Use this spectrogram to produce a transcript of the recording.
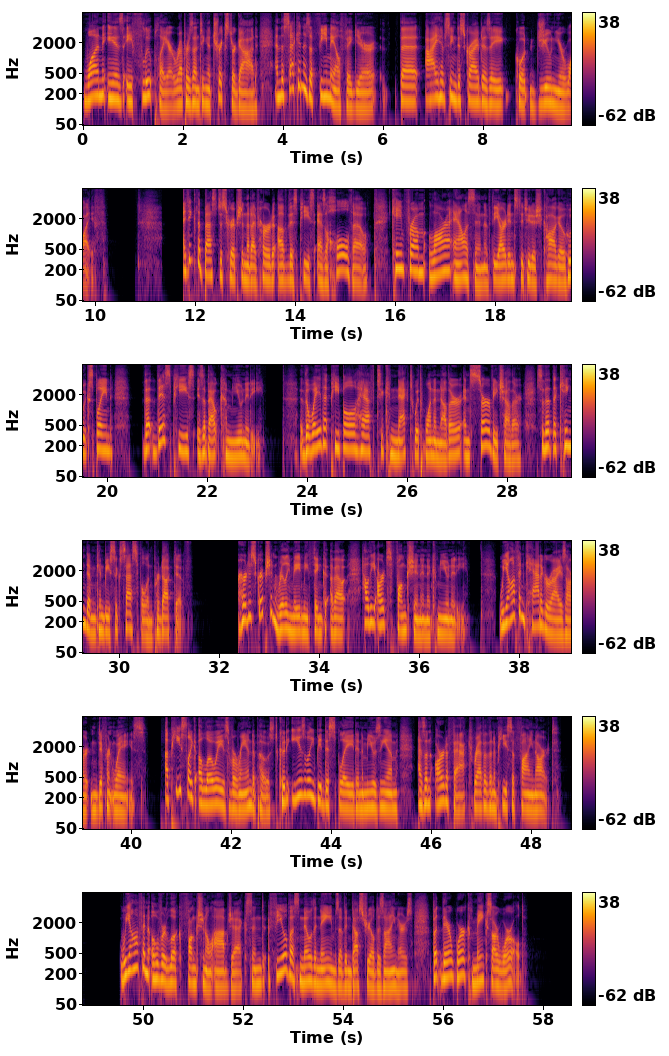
One is a flute player representing a trickster god, and the second is a female figure that I have seen described as a quote junior wife. I think the best description that I've heard of this piece as a whole, though, came from Laura Allison of the Art Institute of Chicago, who explained that this piece is about community. The way that people have to connect with one another and serve each other so that the kingdom can be successful and productive. Her description really made me think about how the arts function in a community. We often categorize art in different ways. A piece like Olowe's veranda post could easily be displayed in a museum as an artifact rather than a piece of fine art. We often overlook functional objects, and few of us know the names of industrial designers, but their work makes our world.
